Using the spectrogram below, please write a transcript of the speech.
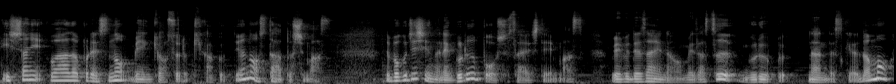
一緒にワードプレスの勉強する企画っていうのをスタートします。で僕自身がね、グループを主催しています。ウェブデザイナーを目指すグループなんですけれども、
